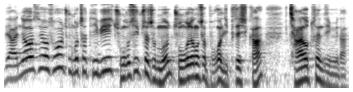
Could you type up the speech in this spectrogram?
네 안녕하세요 서울 중고차 TV 중고 수입차 전문 중고자동차 보관 리프테시카 장한호 트렌드입니다.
